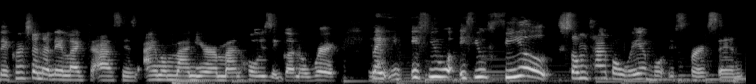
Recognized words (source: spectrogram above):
the question that they like to ask is, "I'm a man, you're a man. How is it gonna work?" Like, if you if you feel some type of way about this person,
